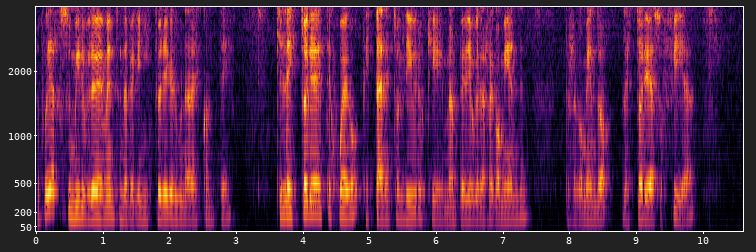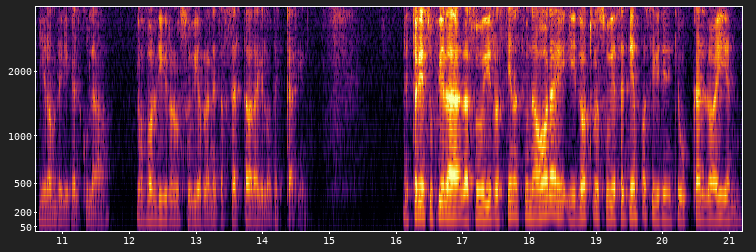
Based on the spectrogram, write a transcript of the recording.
Les voy a resumir brevemente una pequeña historia que alguna vez conté, que es la historia de este juego que está en estos libros que me han pedido que les recomienden. Les recomiendo La historia de Sofía y El hombre que calculaba. Los dos libros los subí a Planeta Celta para que los descarguen. La historia de Sofía la, subí recién hace una hora y, y, el otro lo subí hace tiempo, así que tienen que buscarlo ahí en,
